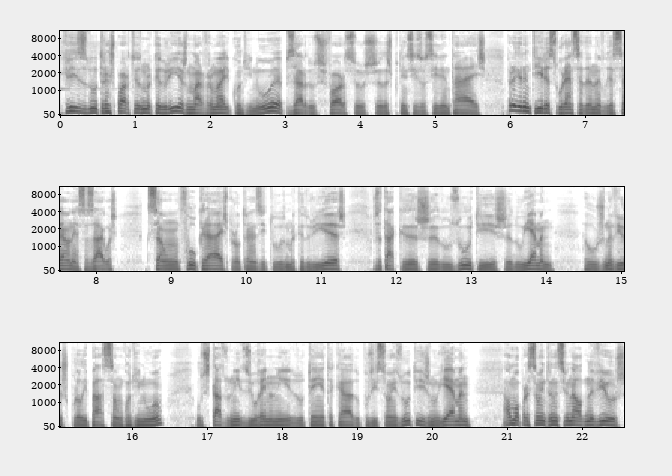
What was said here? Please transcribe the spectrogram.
A crise do transporte de mercadorias no Mar Vermelho continua, apesar dos esforços das potências ocidentais para garantir a segurança da navegação nessas águas, que são fulcrais para o trânsito de mercadorias. Os ataques dos Houthis do Iémen os navios que por ali passam continuam. Os Estados Unidos e o Reino Unido têm atacado posições úteis no Iémen. Há uma operação internacional de navios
